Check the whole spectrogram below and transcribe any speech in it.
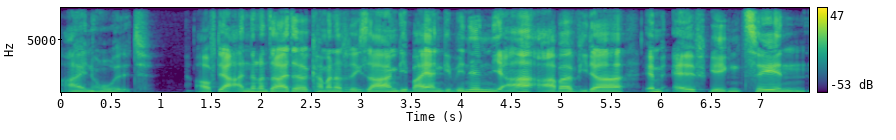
einholt. Auf der anderen Seite kann man natürlich sagen, die Bayern gewinnen, ja, aber wieder im 11 gegen 10.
